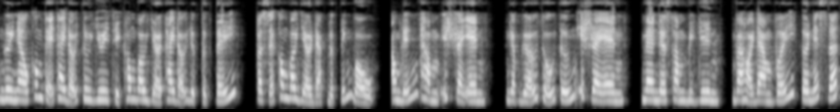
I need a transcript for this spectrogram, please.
Người nào không thể thay đổi tư duy thì không bao giờ thay đổi được thực tế và sẽ không bao giờ đạt được tiến bộ. Ông đến thăm Israel, gặp gỡ Thủ tướng Israel Menachem Begin và hội đàm với Knesset.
